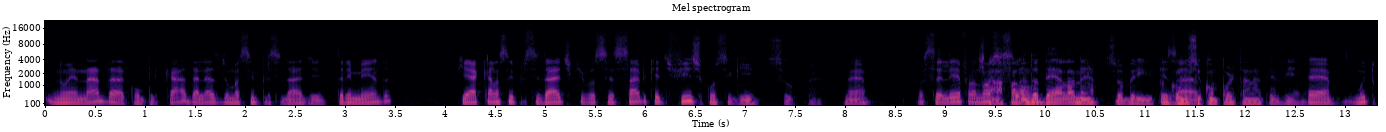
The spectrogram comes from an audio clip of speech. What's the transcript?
não é nada complicada, aliás, de uma simplicidade tremenda, que é aquela simplicidade que você sabe que é difícil conseguir. Super. Né? Você lê e fala, nossa... Estava falando dela, né? Sobre Exato. como se comportar na TV. Né? É, muito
